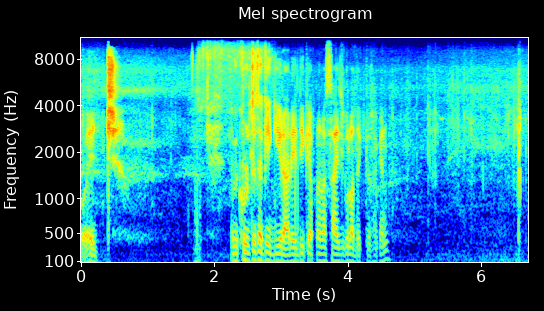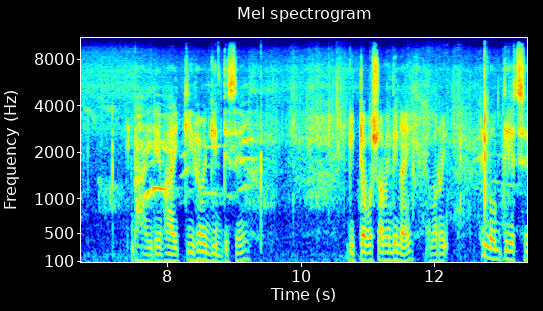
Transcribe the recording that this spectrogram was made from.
ওয়েট আমি খুলতে থাকি গির আর এইদিকে আপনারা সাইজগুলো দেখতে থাকেন। ভাই রে ভাই, কীভাবে গিট দিছে? গিটটা অবশ্য আমি দিই নাই, আমার ওই লোক দিয়েছে।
